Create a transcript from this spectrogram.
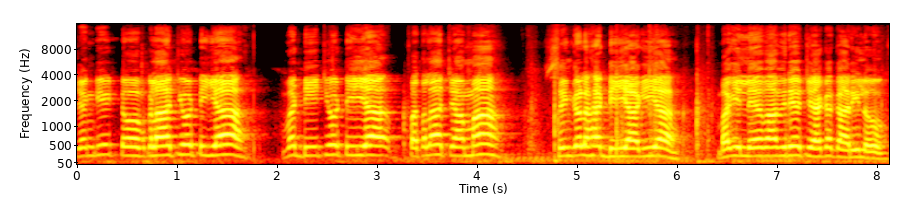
ਚੰਗੀ ਟੌਪ ਕਲਾਸ ਝੋਟੀ ਆ। ਵੱਡੀ ਝੋਟੀ ਆ ਪਤਲਾ ਚਾਮਾ ਸਿੰਗਲ ਹੱਡੀ ਆ ਗਈ ਆ। ਬਾਕੀ ਲੇਵਾ ਵੀਰੇ ਚੈੱਕ ਕਰ ਹੀ ਲੋ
